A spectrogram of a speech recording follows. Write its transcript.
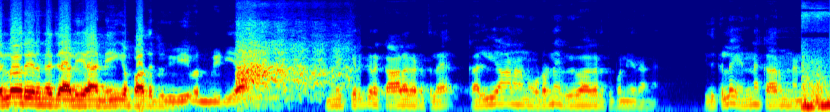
எல்லோரும் இருங்க ஜாலியா. நீங்க பார்த்துட்டு இருக்கு வீவன் மீடியா இன்னைக்கு இருக்கிற காலகட்டத்தில் கல்யாணம் உடனே விவாகரத்து பண்ணிடுறாங்க. இதுக்கெல்லாம் என்ன காரணம் நினைக்கிறேன்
